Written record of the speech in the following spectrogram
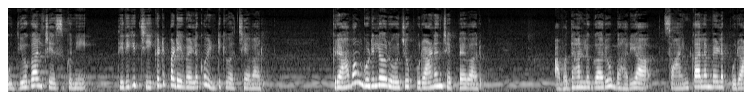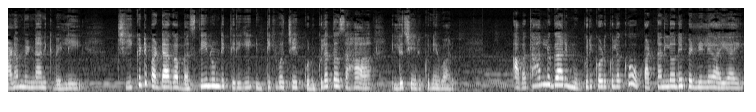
ఉద్యోగాలు చేసుకుని తిరిగి చీకటి పడే వేళకు ఇంటికి వచ్చేవారు. గ్రామం గుడిలో రోజు పురాణం చెప్పేవారు. అవధాన్లు గారు భార్య సాయంకాలం వేళ పురాణం వినడానికి వెళ్ళి చీకటి పడ్డాగా బస్తీ నుండి తిరిగి ఇంటికి వచ్చే కొడుకులతో సహా ఇల్లు చేరుకునేవారు. అవధాన్లు గారి ముగ్గురి కొడుకులకు పట్నంలోనే పెళ్ళిళ్ళు అయ్యాయి.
